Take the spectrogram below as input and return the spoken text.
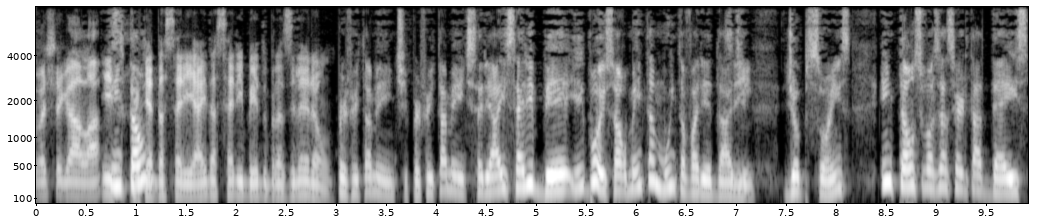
Vai chegar lá. Isso, Então- porque é da Série A e da Série B do Brasileirão. Perfeitamente, perfeitamente. Série A e Série B. E, pô, isso aumenta muito a variedade Sim. De opções. Então, se você acertar 10,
